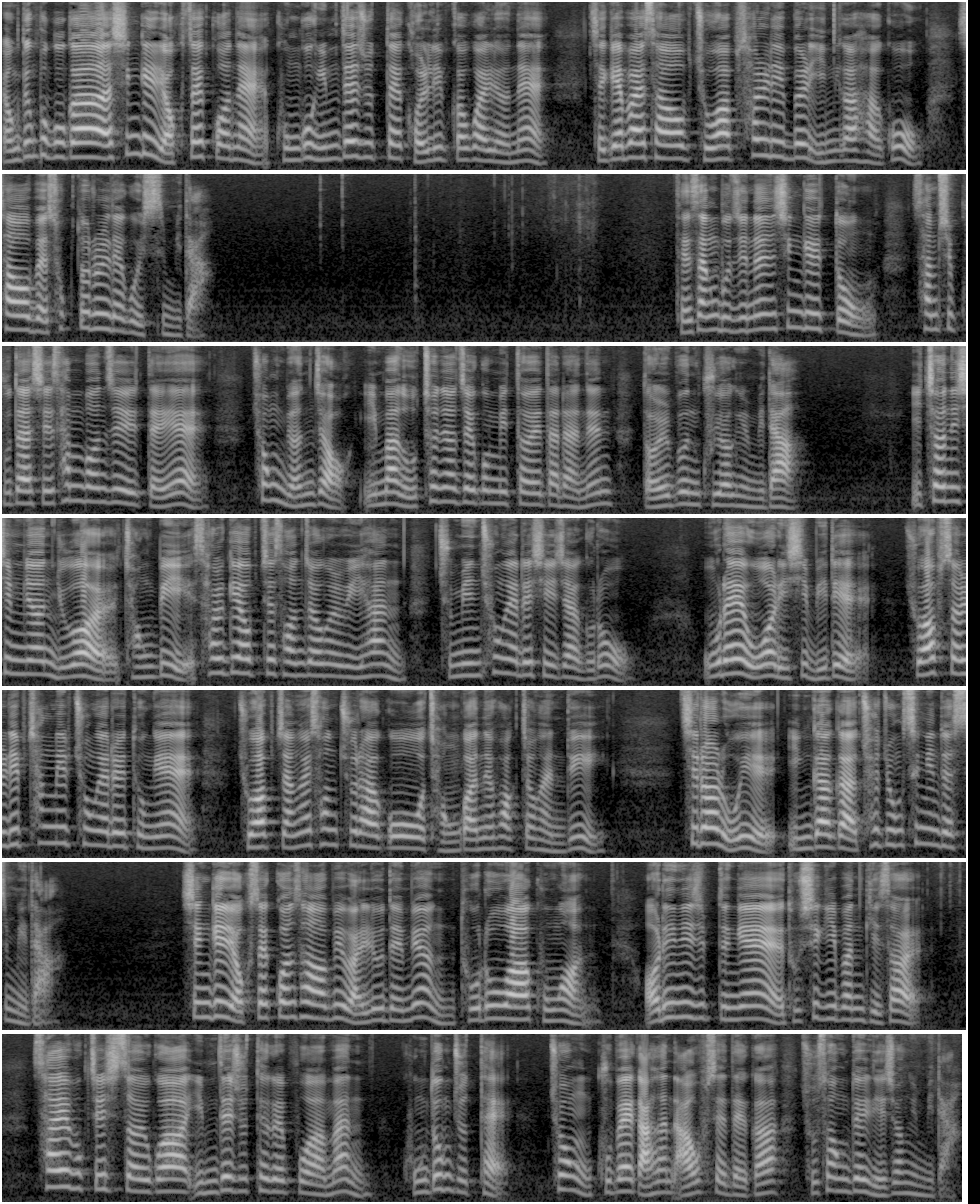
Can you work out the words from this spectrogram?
영등포구가 신길 역세권의 공공임대주택 건립과 관련해 재개발 사업 조합 설립을 인가하고 사업에 속도를 내고 있습니다. 대상 부지는 신길동 39-3번지 일대에 총 면적 2만 5천여 제곱미터에 달하는 넓은 구역입니다. 2020년 6월 정비 설계업체 선정을 위한 주민총회를 시작으로 올해 5월 21일 조합 설립 창립 총회를 통해 조합장을 선출하고 정관을 확정한 뒤 7월 5일 인가가 최종 승인됐습니다. 신길 역세권 사업이 완료되면 도로와 공원, 어린이집 등의 도시 기반 기설, 사회복지시설과 임대주택을 포함한 공동주택 총 999세대가 조성될 예정입니다.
